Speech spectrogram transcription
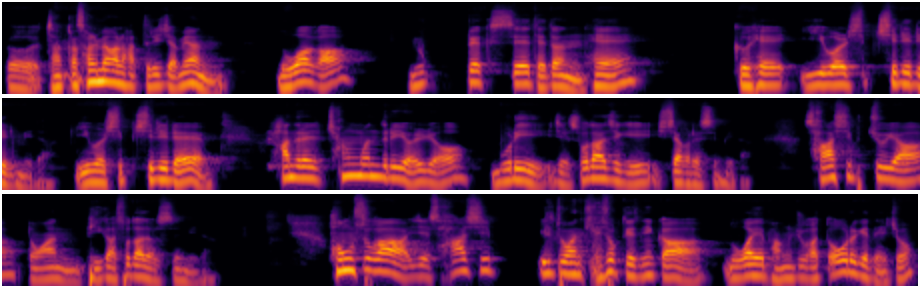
그 잠깐 설명을 드리자면 노아가 600세 되던 해, 그 해 2월 17일입니다. 2월 17일에 하늘의 창문들이 열려 물이 이제 쏟아지기 시작을 했습니다. 40주야 동안 비가 쏟아졌습니다. 홍수가 이제 40 일 동안 계속되니까 노아의 방주가 떠오르게 되죠.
